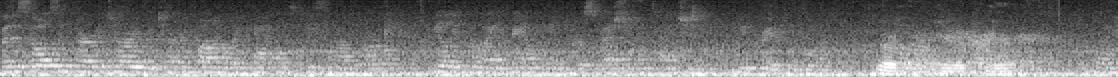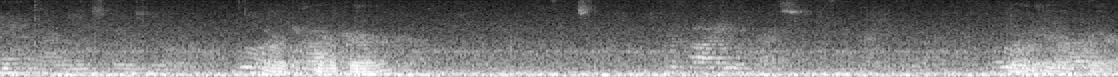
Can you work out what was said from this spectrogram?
For the souls in purgatory, return fallen with Catholic peace in our world, healing for my family and for special intention, we pray to the Lord. Lord, hear our prayer. Lord, hear our prayer. For the body of Christ. Lord, hear our prayer.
